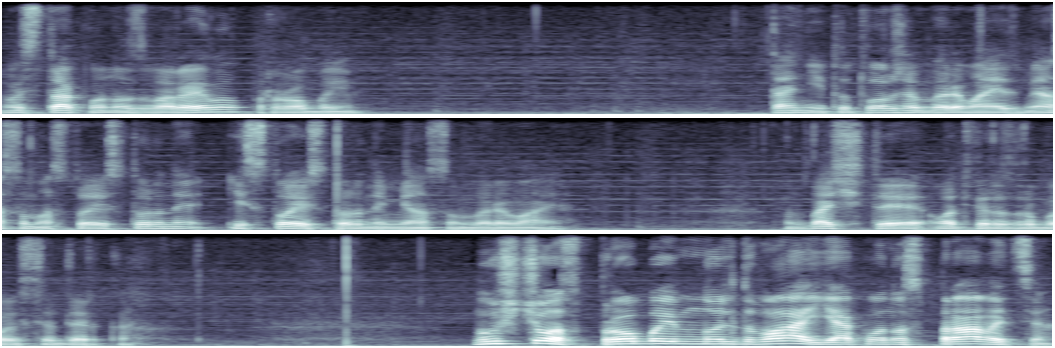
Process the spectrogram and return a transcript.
Ось так воно зварило. Пробуємо. Та ні, тут вже вириває з м'ясом, а з тої сторони і з тої сторони м'ясом вириває. От бачите, отвір зробився дирка. Ну що, спробуємо 0,2, як воно справиться.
